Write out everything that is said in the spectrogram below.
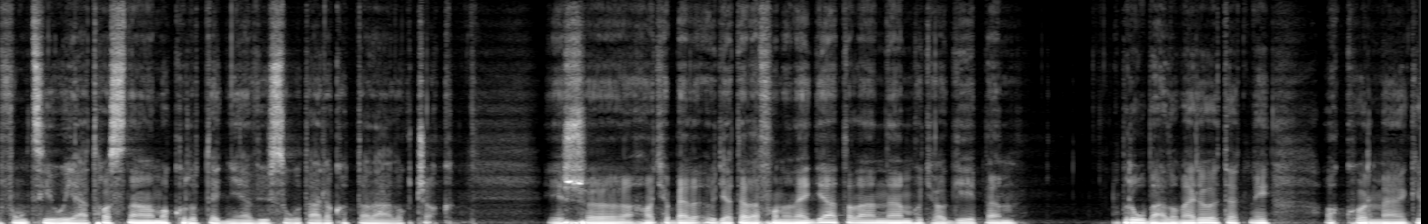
funkcióját használom, akkor ott egy nyelvű szótárakat találok csak. És ha be, ugye a telefonon egyáltalán nem, hogyha a gépem próbálom erőltetni, akkor meg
